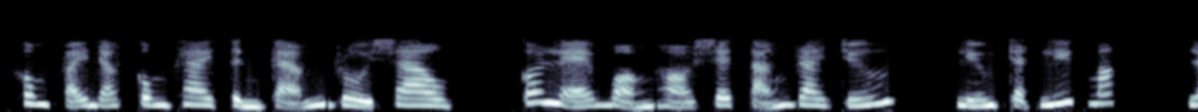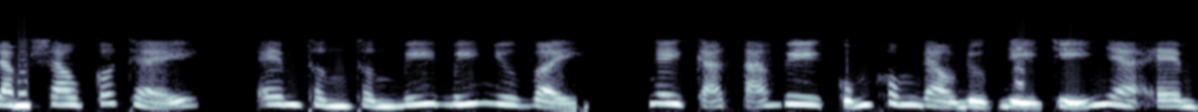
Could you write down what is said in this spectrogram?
không phải đã công khai tình cảm rồi sao, có lẽ bọn họ sẽ tản ra chứ, liễu trạch liếc mắt, làm sao có thể, em thần thần bí bí như vậy, ngay cả tả vi cũng không đào được địa chỉ nhà em,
